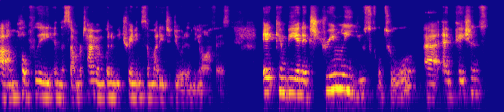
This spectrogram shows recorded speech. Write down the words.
um, hopefully in the summertime. I'm going to be training somebody to do it in the office. It can be an extremely useful tool, uh, and patients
